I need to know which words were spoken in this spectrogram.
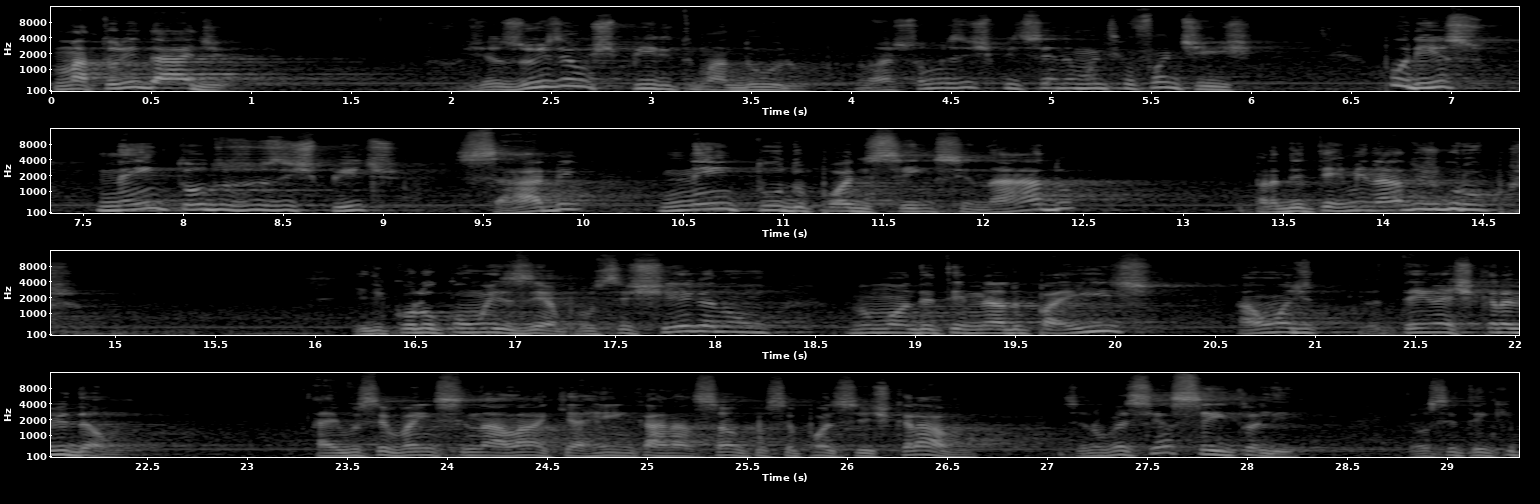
maturidade. Jesus é um espírito maduro, nós somos espíritos ainda muito infantis. Por isso, nem todos os espíritos sabem, nem tudo pode ser ensinado para determinados grupos. Ele colocou um exemplo. Você chega num, num determinado país onde tem a escravidão. Aí você vai ensinar lá que a reencarnação, que você pode ser escravo, você não vai ser aceito ali. Então você tem que ir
